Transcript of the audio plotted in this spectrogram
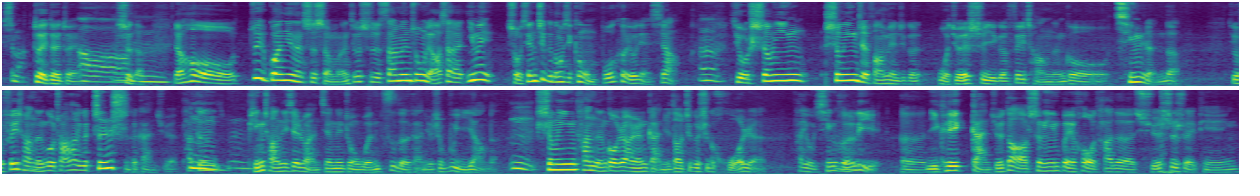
是吗？对对对，哦是的嗯。然后最关键的是什么？就是三分钟聊下来，因为首先这个东西跟我们播客有点像，嗯就声音声音这方面，这个我觉得是一个非常能够亲人的，就非常能够抓到一个真实的感觉。它跟嗯平常那些软件那种文字的感觉是不一样的。嗯声音它能够让人感觉到这个是个活人，它有亲和力。呃，你可以感觉到声音背后他的学识水平，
